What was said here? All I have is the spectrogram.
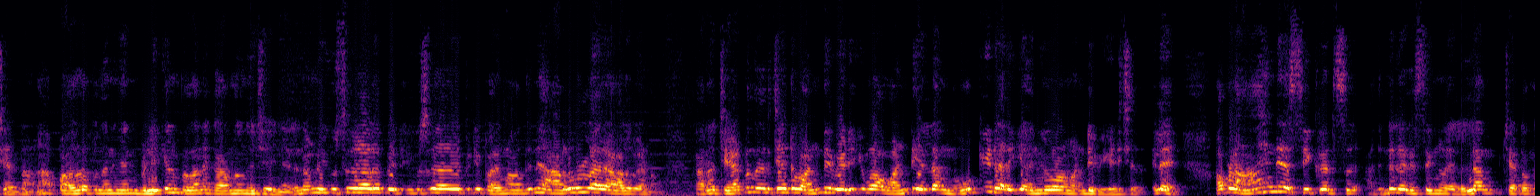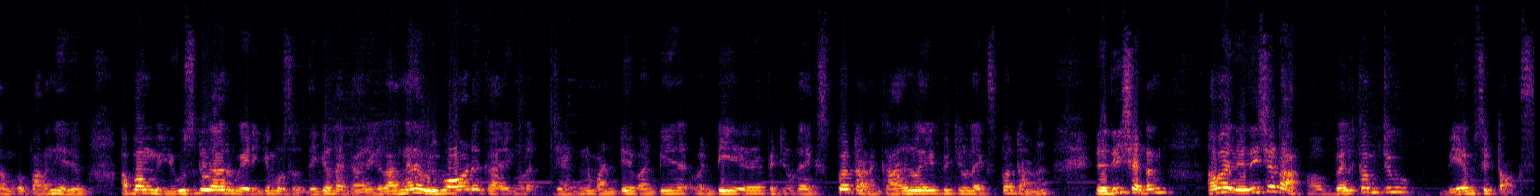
ചേട്ടനാണ്. അപ്പൊ അതോടൊപ്പം തന്നെ ഞാൻ വിളിക്കാൻ പ്രധാന കാരണം എന്ന് വെച്ച് കഴിഞ്ഞാൽ നമ്മൾ യൂസ്ഡ് കാറെ പറ്റി യൂസ്ഡ് കാറെ പറ്റി പറയുമ്പോൾ അതിന് അറിവുള്ള ഒരാൾ വേണം. കാരണം ചേട്ടൻ തീർച്ചയായിട്ടും വണ്ടി മേടിക്കുമ്പോൾ ആ വണ്ടി എല്ലാം നോക്കിയിട്ടായിരിക്കും അഞ്ഞൂറോളം വണ്ടി മേടിച്ചത് അല്ലേ? അപ്പോൾ അതിന്റെ സീക്രട്സ് അതിന്റെ രഹസ്യങ്ങളെല്ലാം ചേട്ടൻ നമുക്ക് പറഞ്ഞു തരും. അപ്പം യൂസ്ഡ് കാർ മേടിക്കുമ്പോൾ ശ്രദ്ധിക്കേണ്ട കാര്യങ്ങൾ അങ്ങനെ ഒരുപാട് കാര്യങ്ങൾ ചേട്ടൻ വണ്ടി വണ്ടി വണ്ടിയെ പറ്റിയുള്ള എക്സ്പെർട്ടാണ് കാറുകളെ പറ്റിയുള്ള എക്സ്പെർട്ടാണ് രതീഷ് ചേട്ടൻ. അപ്പൊ രതീഷ് ചേട്ടാ welcome to B M C talks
